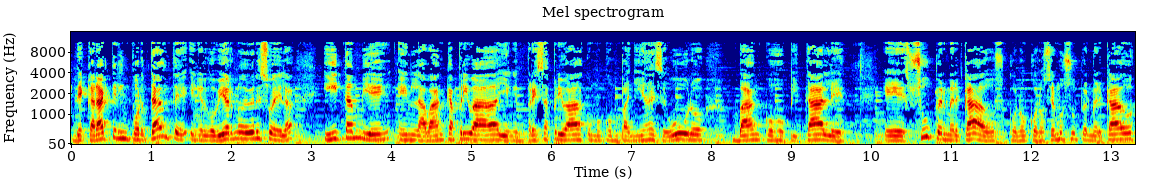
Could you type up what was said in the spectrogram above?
de carácter importante en el gobierno de Venezuela y también en la banca privada y en empresas privadas como compañías de seguro, bancos, hospitales, eh, supermercados, conocemos supermercados,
